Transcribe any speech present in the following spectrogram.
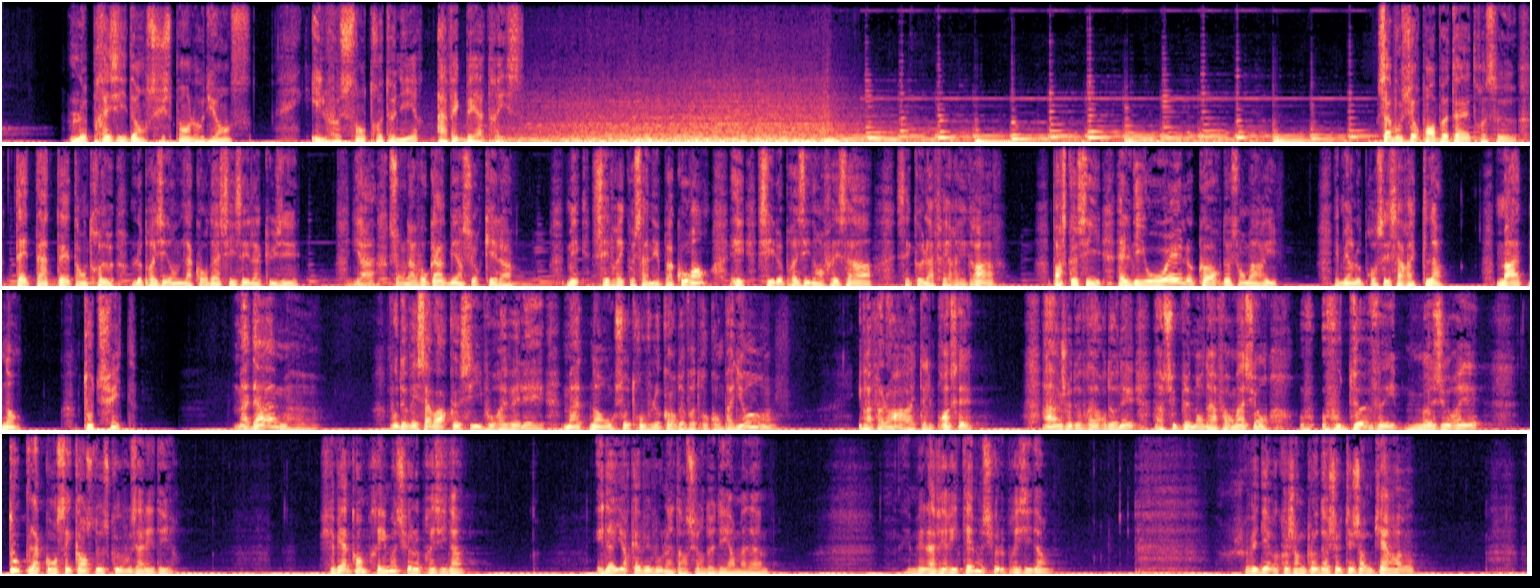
Le président suspend l'audience. Il veut s'entretenir avec Béatrice. Ça vous surprend peut-être, ce tête-à-tête entre le président de la cour d'assises et l'accusé. Il y a son avocat, bien sûr, qui est là. Mais c'est vrai que ça n'est pas courant. Et si le président fait ça, c'est que l'affaire est grave. Parce que si elle dit où est le corps de son mari, eh bien le procès s'arrête là. Maintenant. Tout de suite. Madame, vous devez savoir que si vous révélez maintenant où se trouve le corps de votre compagnon, il va falloir arrêter le procès. Hein, je devrais ordonner un supplément d'information. Vous devez mesurer toute la conséquence de ce que vous allez dire. J'ai bien compris, monsieur le président. Et d'ailleurs, qu'avez-vous l'intention de dire, madame? Mais la vérité, monsieur le président. Je vais dire que Jean-Claude a jeté Jean-Pierre euh,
